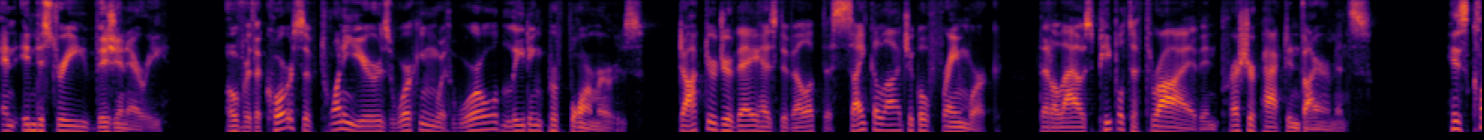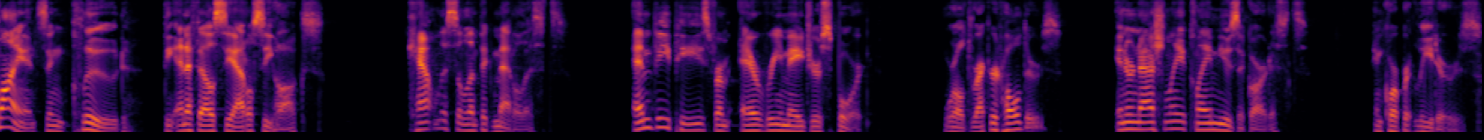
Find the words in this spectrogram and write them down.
and industry visionary over the course of 20 years working with world leading performers, Dr. Gervais has developed a psychological framework that allows people to thrive in pressure packed environments. His clients include the NFL Seattle Seahawks, countless Olympic medalists, MVPs from every major sport, world record holders, internationally acclaimed music artists, and corporate leaders.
